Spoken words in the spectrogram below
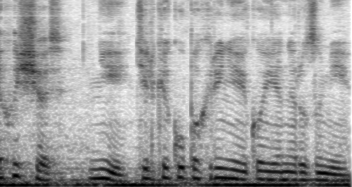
Є хоч щось? Ні, тільки купа хріні, якої я не розумію.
